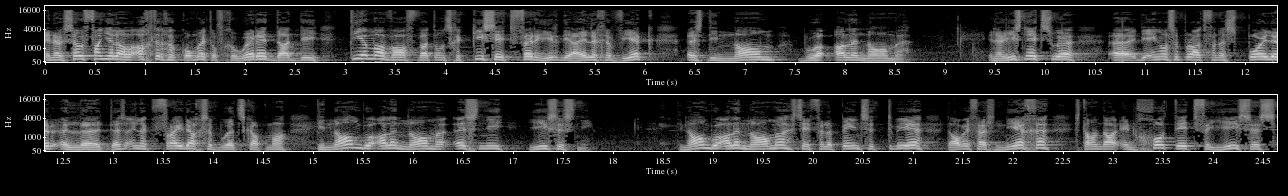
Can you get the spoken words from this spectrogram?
En nou sou van julle al agtergekom het of gehoor het dat die tema wat wat ons gekies het vir hierdie heilige week is die naam bo alle name. En nou hier's net so uh die Engelse praat van 'n spoiler alert. Dis eintlik Vrydag se boodskap, maar die naam bo alle name is nie Jesus nie. Die naam bo alle name sê Filippense 2 daarby vers 9 staan daar en God het vir Jesus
